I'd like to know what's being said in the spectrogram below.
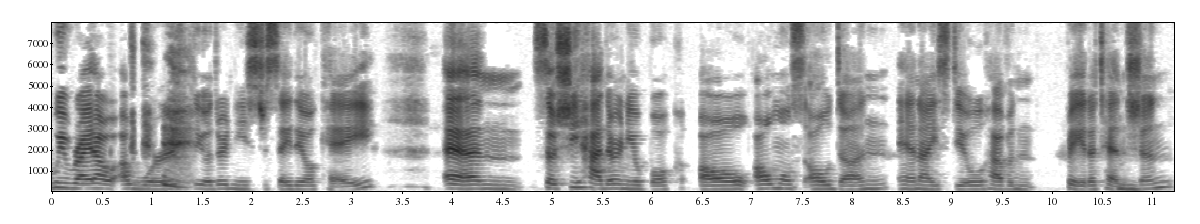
we write out a word, the other needs to say the okay. And so she had her new book all almost all done, and I still haven't paid mm. attention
